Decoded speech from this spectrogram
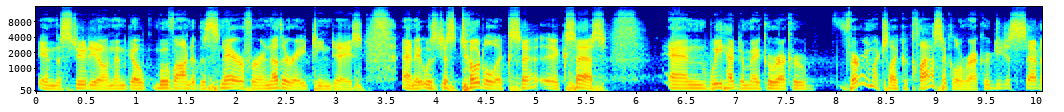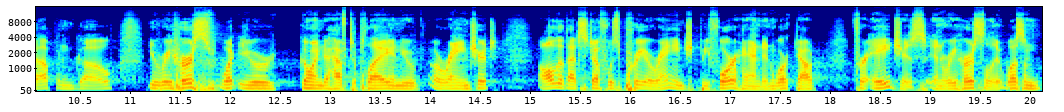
in the studio and then go move on to the snare for another 18 days. And it was just total excess. And we had to make a record very much like a classical record. You just set up and go. You rehearse what you're going to have to play and you arrange it. All of that stuff was prearranged beforehand and worked out for ages in rehearsal. It wasn't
